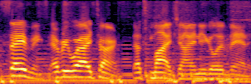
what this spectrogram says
Savings everywhere I turn. That's my Giant Eagle advantage.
